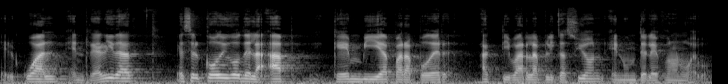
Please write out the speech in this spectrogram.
el cual en realidad es el código de la app que envía para poder activar la aplicación en un teléfono nuevo.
